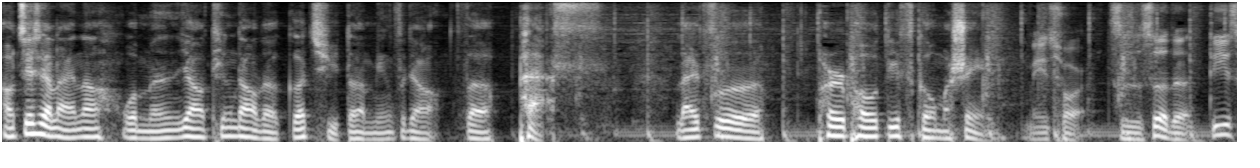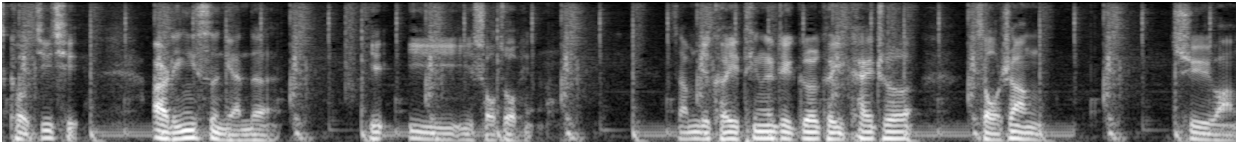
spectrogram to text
好，接下来呢，我们要听到的歌曲的名字叫《The Pass》，来自 Purple Disco Machine。没错，紫色的 disco 机器，二零一四年的一一一首作品，咱们就可以听着这歌，可以开车走上去往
